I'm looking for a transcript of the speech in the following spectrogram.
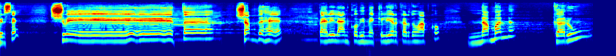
फिर से। श्वेत शब्द है। पहली लाइन को भी मैं क्लियर कर दूँ आपको। नमन करूँ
